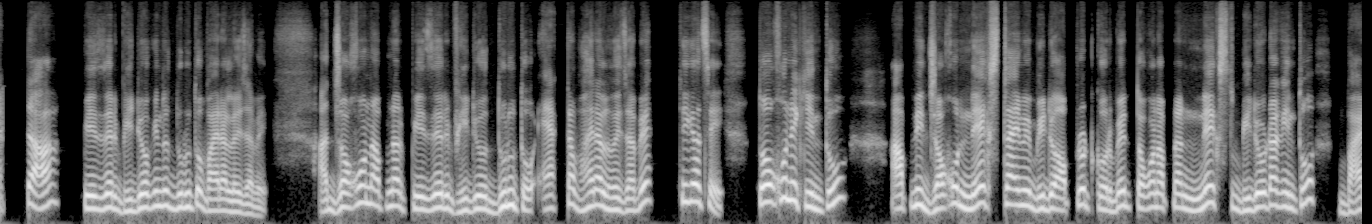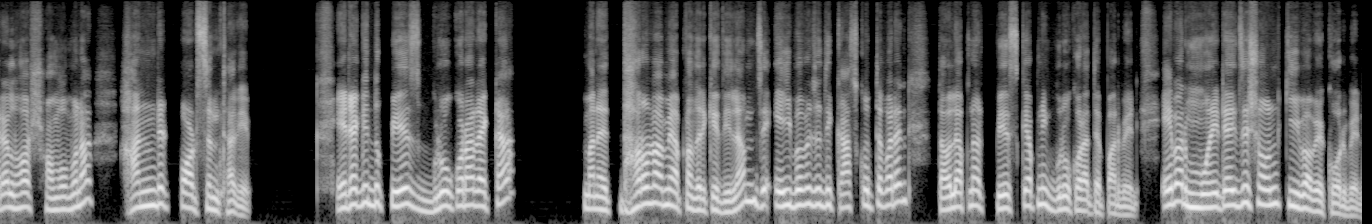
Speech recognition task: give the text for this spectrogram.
একটা পেজের ভিডিও কিন্তু দ্রুত ভাইরাল হয়ে যাবে। আর যখন আপনার পেজের ভিডিও দ্রুত একটা ভাইরাল হয়ে যাবে, ঠিক আছে? তখনই কিন্তু আপনি যখন নেক্সট টাইমে ভিডিও আপলোড করবেন, তখন আপনার নেক্সট ভিডিওটা কিন্তু ভাইরাল হওয়ার সম্ভাবনা হান্ড্রেড পারসেন্ট থাকে। এটা কিন্তু পেজ গ্রো করার একটা মানে ধারণা আমি আপনাদেরকে দিলাম যে এইভাবে যদি কাজ করতে পারেন, তাহলে আপনার পেজকে আপনি গ্রো করাতে পারবেন। এবার মনিটাইজেশন কীভাবে করবেন?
